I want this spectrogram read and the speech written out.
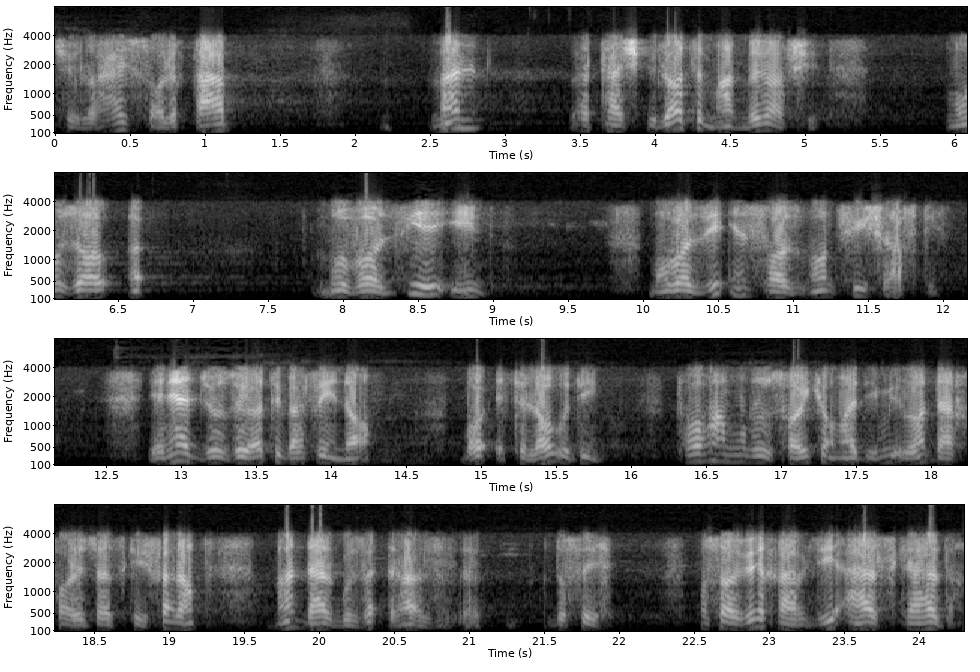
48 سال قبل من و تشکیلات من ببخشید موازی این موازی این سازمان پیش رفتیم. یعنی از جزئیات بحث اینا با اطلاع بودیم. تا همون روزهایی که آمدیم ایران در خارج از کشورم من در گذر از دو سه مصاحبه قبلی عرض کردم.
